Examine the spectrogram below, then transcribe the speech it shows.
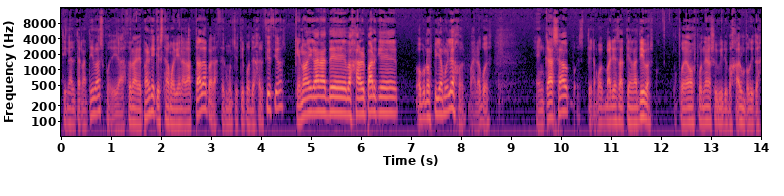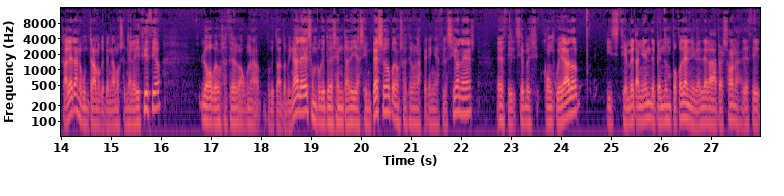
tiene alternativas, puede ir a la zona del parque que está muy bien adaptada para hacer muchos tipos de ejercicios. Que no hay ganas de bajar al parque o nos pilla muy lejos. Bueno, pues en casa pues tenemos varias alternativas. Podemos poner a subir y bajar un poquito escaleras, algún tramo que tengamos en el edificio. Luego podemos hacer alguna, un poquito de abdominales, un poquito de sentadillas sin peso, podemos hacer unas pequeñas flexiones. Es decir, siempre con cuidado y siempre también depende un poco del nivel de cada persona. Es decir,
